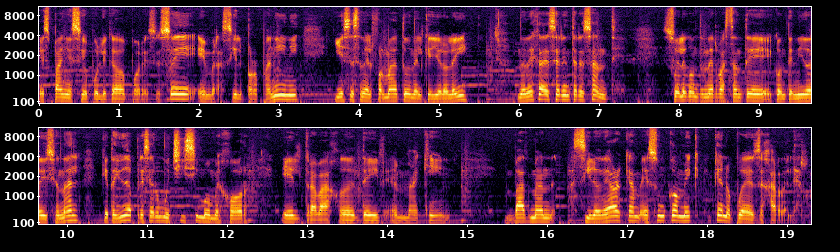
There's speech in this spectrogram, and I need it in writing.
España ha sido publicado por SC, en Brasil por Panini, y ese es el formato en el que yo lo leí. No deja de ser interesante. Suele contener bastante contenido adicional que te ayuda a apreciar muchísimo mejor el trabajo de Dave McKean. Batman Asilo de Arkham es un cómic que no puedes dejar de leer.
